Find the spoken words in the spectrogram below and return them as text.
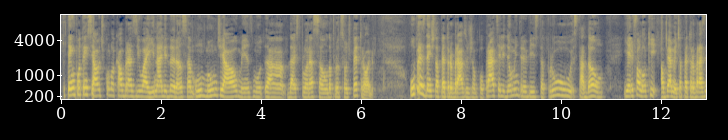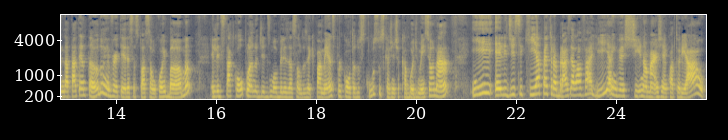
que tem o potencial de colocar o Brasil aí na liderança mundial mesmo da, da exploração, da produção de petróleo. O presidente da Petrobras, o Jean Paul Prats, ele deu uma entrevista pro Estadão e ele falou que, obviamente, a Petrobras ainda está tentando reverter essa situação com o IBAMA. Ele destacou o plano de desmobilização dos equipamentos por conta dos custos que a gente acabou de mencionar. E ele disse que a Petrobras ela avalia investir na margem equatorial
